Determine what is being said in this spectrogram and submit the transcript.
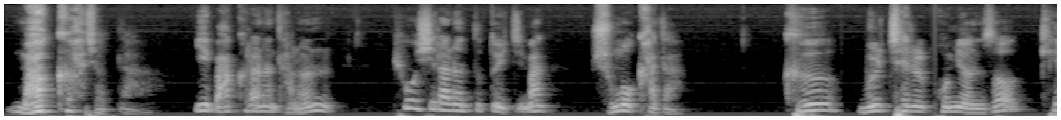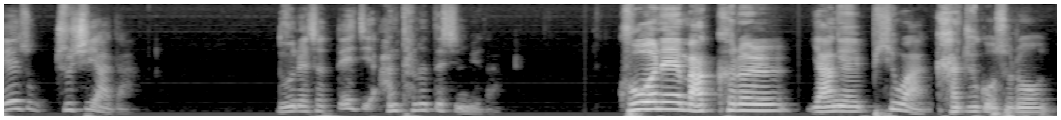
마크하셨다. 이 마크라는 단어는 표시라는 뜻도 있지만 주목하다. 그 물체를 보면서 계속 주시하다. 눈에서 떼지 않다는 뜻입니다. 구원의 마크를 양의 피와 가죽 옷으로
